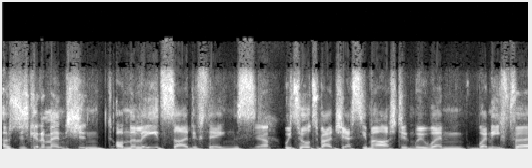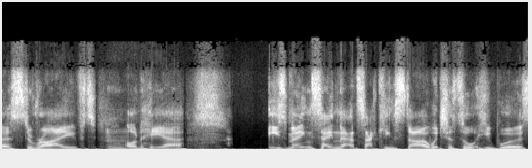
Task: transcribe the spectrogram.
I was just going to mention on the lead side of things, we talked about Jesse Marsch, didn't we, when when he first arrived mm. on here. He's maintained that attacking style, which I thought he would.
